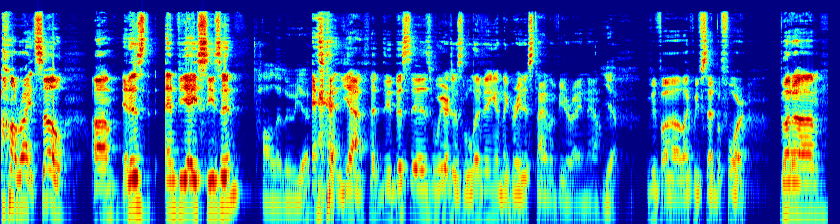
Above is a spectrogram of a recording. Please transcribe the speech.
All right. So, um, it is NBA season, Hallelujah. and yeah, dude, this is we are just living in the greatest time of year right now. Yeah. We've uh, like we've said before. But um,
